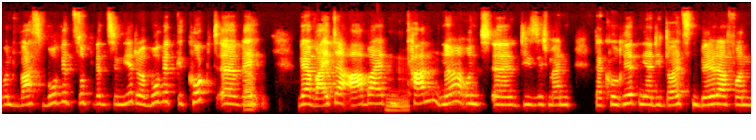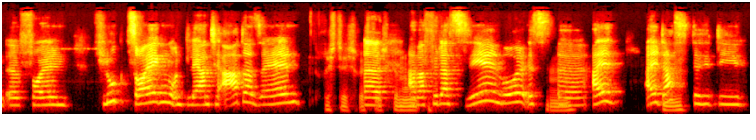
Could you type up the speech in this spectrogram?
und was, wo wird subventioniert oder wo wird geguckt, äh, wer, wer weiterarbeiten mhm. kann, ne? Und äh, die sich, man, da kurierten ja die dollsten Bilder von äh, vollen Flugzeugen und leeren Theatersälen Richtig, richtig, äh, genau. Aber für das Seelenwohl ist mhm. äh, all, all das, mhm. die, die,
